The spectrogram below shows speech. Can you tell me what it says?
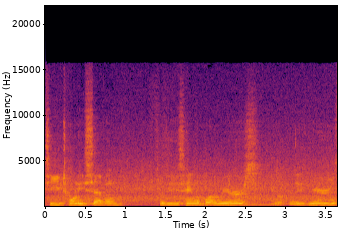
T27 for these handlebar mirrors, or for these mirrors.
